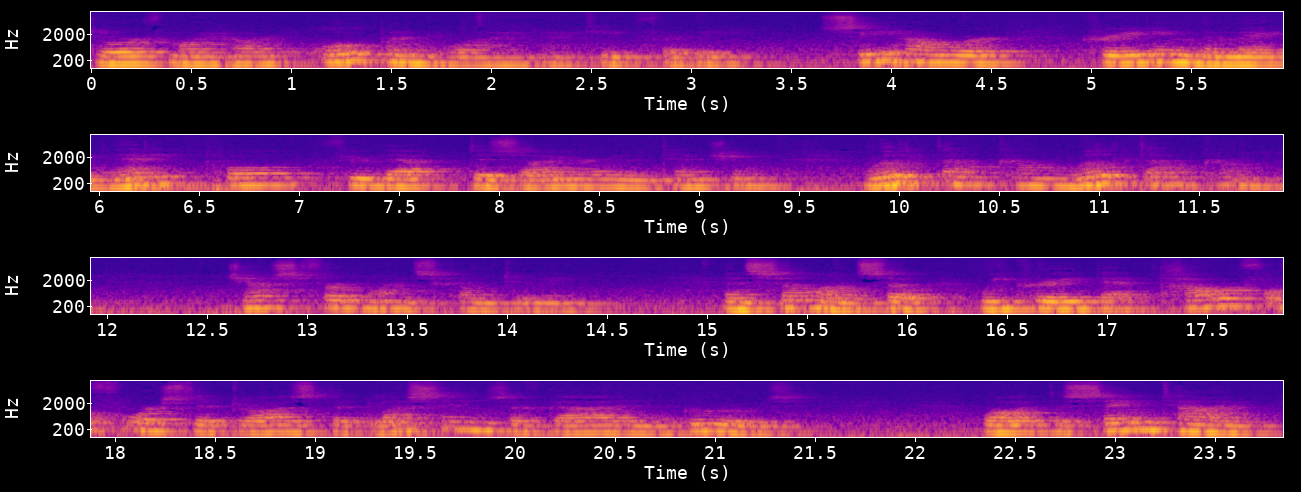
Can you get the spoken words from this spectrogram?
Door of my heart opened wide, I keep for thee. See how we're creating the magnetic pull through that desire and intention. Wilt thou come? Wilt thou come? Just for once come to me. And so on. So we create that powerful force that draws the blessings of God and the gurus, while at the same time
